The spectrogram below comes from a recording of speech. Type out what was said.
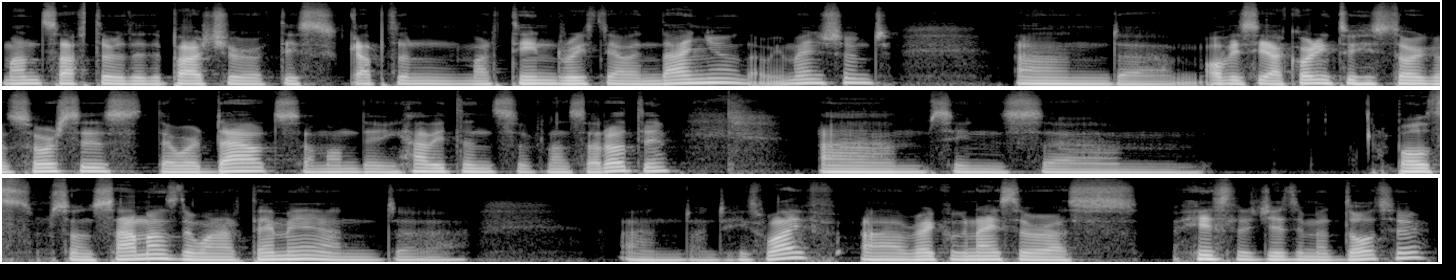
months after the departure of this Captain Martin Ruiz de Avendaño that we mentioned. And um, obviously, according to historical sources, there were doubts among the inhabitants of Lanzarote, um, since um, both Zonzamas, the Guanarteme, and, uh, and, and his wife uh, recognized her as his legitimate daughter.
